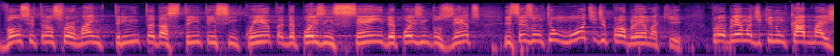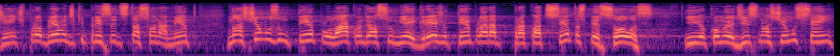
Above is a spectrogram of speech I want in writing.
vão se transformar em 30, das 30 em 50, depois em 100, depois em 200, e vocês vão ter um monte de problema aqui. Problema de que não cabe mais gente, problema de que precisa de estacionamento. Nós tínhamos um templo lá, quando eu assumi a igreja, o templo era para 400 pessoas, e como eu disse, nós tínhamos 100.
